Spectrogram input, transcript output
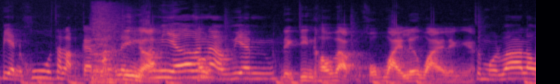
เปลี่ยนคู่สลับกันอะไรจริงเหรอ ก็มีเยอะมันแบบเวียน เด็กจีนเขาแบบคบไวเลิกไวอะไรเงี้ย สมมติว่าเรา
